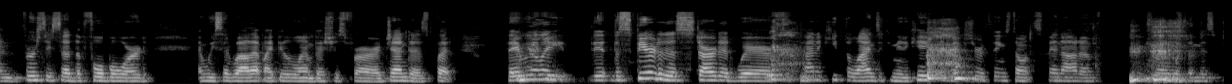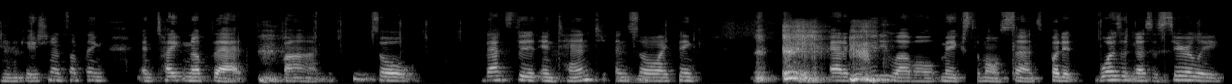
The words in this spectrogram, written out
And first they said the full board, and we said, well, that might be a little ambitious for our agendas, but they really, the, the spirit of this started where to kind of keep the lines of communication, make sure things don't spin out of control with a miscommunication on something and tighten up that bond. So that's the intent. And so I think at a committee level makes the most sense, but it wasn't necessarily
